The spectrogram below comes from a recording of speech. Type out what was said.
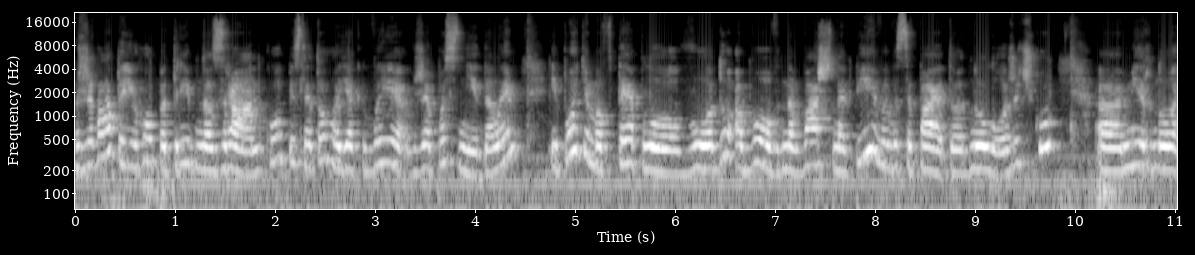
Вживати його потрібно зранку, після того як ви вже поснідали, і потім в теплу воду або в ваш напій ви висипаєте одну ложечку е, мірну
